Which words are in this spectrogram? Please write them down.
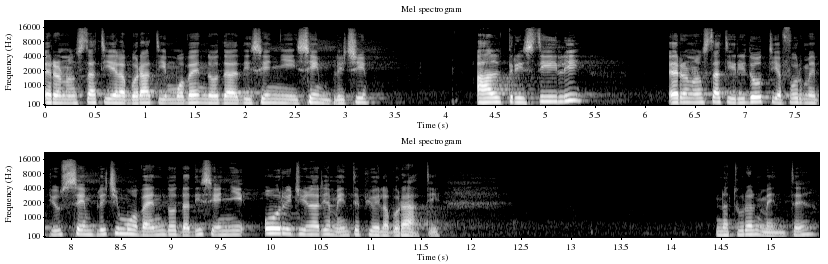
erano stati elaborati muovendo da disegni semplici, altri stili erano stati ridotti a forme più semplici muovendo da disegni originariamente più elaborati. naturalmente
